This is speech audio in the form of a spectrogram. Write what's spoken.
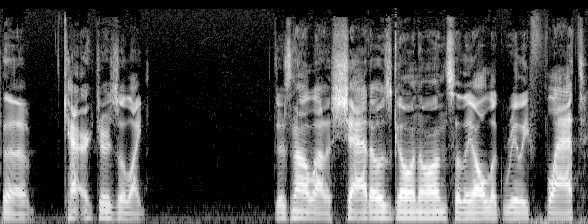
the characters are like there's not a lot of shadows going on, so they all look really flat.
